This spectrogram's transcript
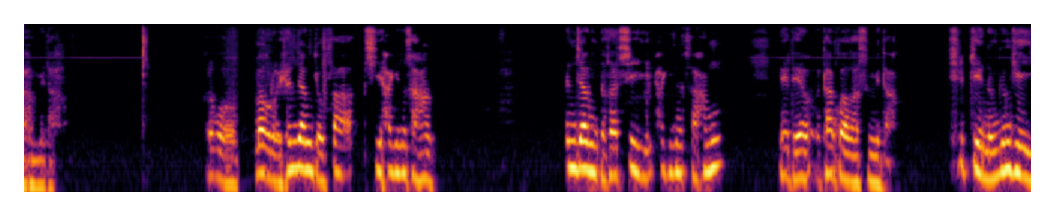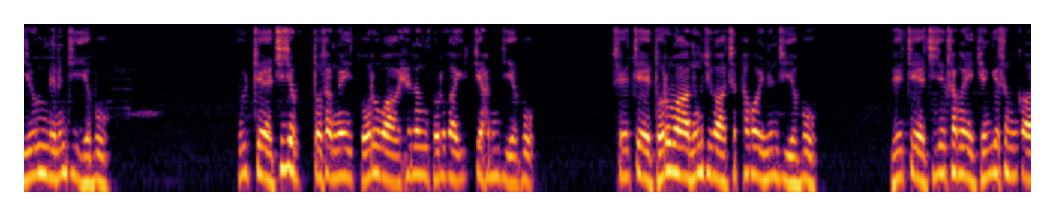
합니다. 그리고 마지막으로 현장 조사 시 확인 사항 현장 조사 시 확인 사항에 대해 다음과 같습니다. 실제 농경지에 이용되는지 여부. 둘째, 지적도상의 도로와 현행 도로가 일치하는지 여부. 셋째, 도로와 농지가 접하고 있는지 여부. 넷째, 지적상의 경계선과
